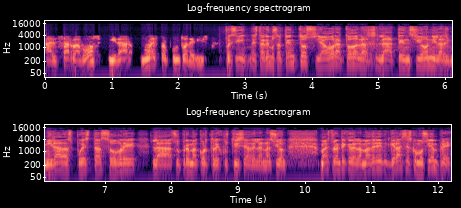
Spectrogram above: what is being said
alzar la voz y dar nuestro punto de vista. Pues sí, estaremos atentos y ahora toda la, atención y las miradas puestas sobre la Suprema Corte de Justicia de la Nación. Maestro Enrique de la Madrid, gracias como siempre.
